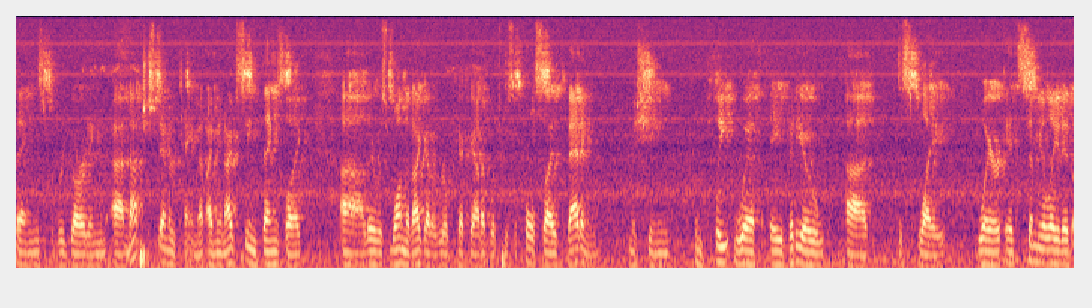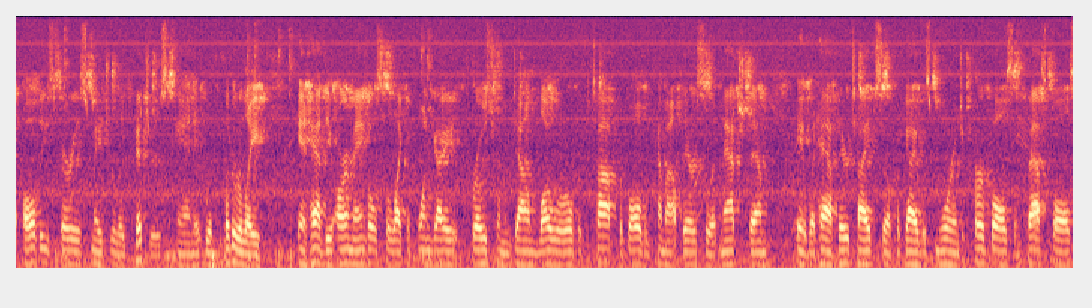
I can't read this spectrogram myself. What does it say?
things regarding uh, not just entertainment. I mean, I've seen things like uh, there was one that I got a real kick out of, which was a full size batting machine, complete with a video uh, display where it simulated all these various major league pitchers and it would literally it had the arm angle so like if one guy throws from down low or over the top the ball would come out there so it matched them it would have their type. So if a guy was more into curveballs and fastballs,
